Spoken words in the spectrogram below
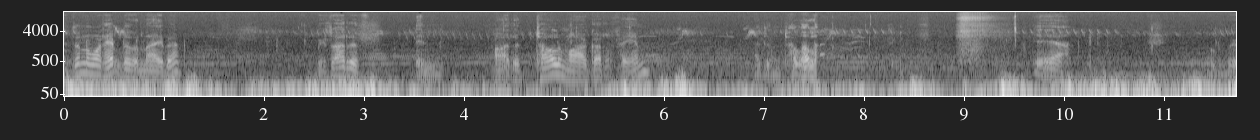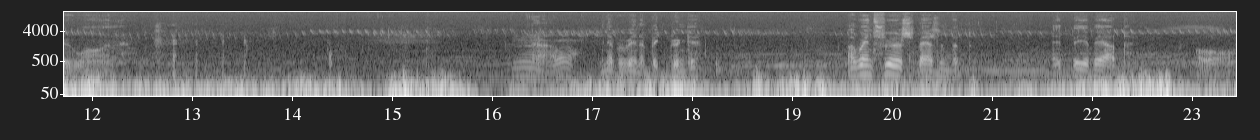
I don't know what happened to the neighbour because I'd have, in, I'd have told him why I got it for him. I didn't tell her. yeah, elderberry wine. Yeah, wow. Never been a big drinker. I went through a spasm, but it'd be about oh,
